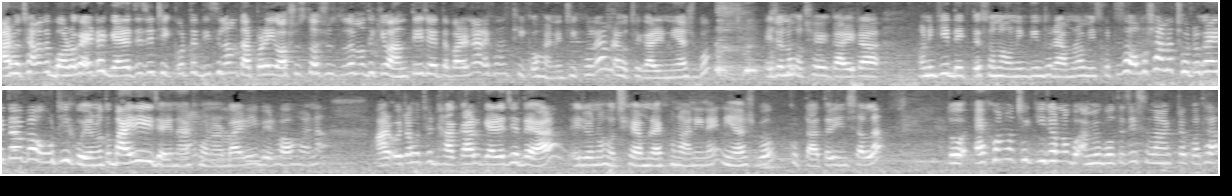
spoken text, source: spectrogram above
আর হচ্ছে আমাদের বড় গাড়িটা গ্যারেজে যে ঠিক করতে দিছিলাম, তারপরে এই অসুস্থ অসুস্থতার মধ্যে কেউ আনতেই যেতে পারে না, আর এখনও ঠিকও হয়নি। ঠিক হলে আমরা হচ্ছে গাড়ি নিয়ে আসব। এই জন্য হচ্ছে গাড়িটা অনেকেই দেখতেছো না অনেক দিন ধরে আমরা মিস করতেছি। অবশ্যই আমরা ছোট গাড়িতে বা উঠি কই, আমরা তো বাইরেই যাই না এখন, আর বাইরেই বের হওয়া হয় না। আর ওটা হচ্ছে ঢাকার গ্যারেজে দেয়া এই জন্য হচ্ছে আমরা এখন আনি নাই, নিয়ে আসব খুব তাড়াতাড়ি ইনশাল্লাহ। তো এখন হচ্ছে কি জন্য আমি বলতে চাইছিলাম একটা কথা।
